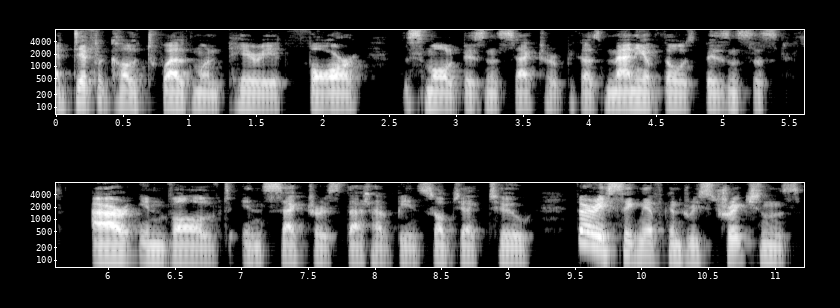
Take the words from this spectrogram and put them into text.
a difficult 12 month period for the small business sector because many of those businesses are involved in sectors that have been subject to very significant restrictions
